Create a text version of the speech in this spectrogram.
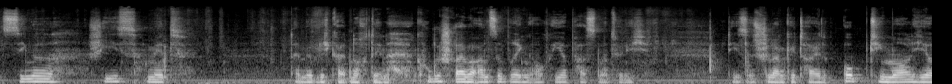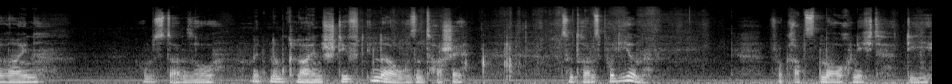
Single Schieß mit der Möglichkeit noch den Kugelschreiber anzubringen. Auch hier passt natürlich dieses schlanke Teil optimal hier rein, um es dann so mit einem kleinen Stift in der Hosentasche zu transportieren. Verkratzt man auch nicht die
